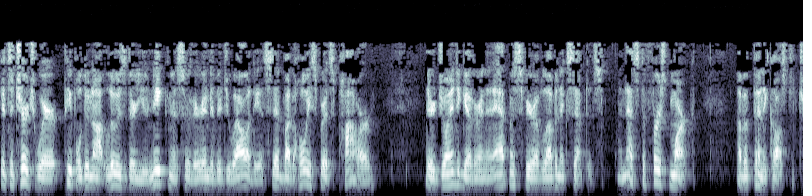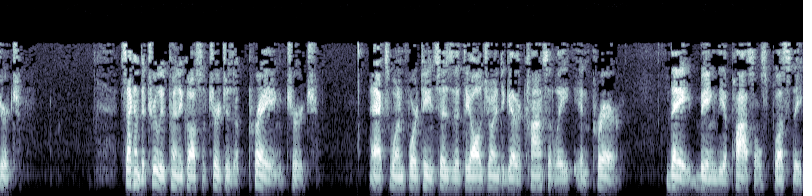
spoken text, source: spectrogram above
It's a church where people do not lose their uniqueness or their individuality. Instead, by the Holy Spirit's power, they're joined together in an atmosphere of love and acceptance. And that's the first mark of a Pentecostal church. Second, the truly Pentecostal church is a praying church. Acts 1:14 says that they all joined together constantly in prayer. They being the apostles plus the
